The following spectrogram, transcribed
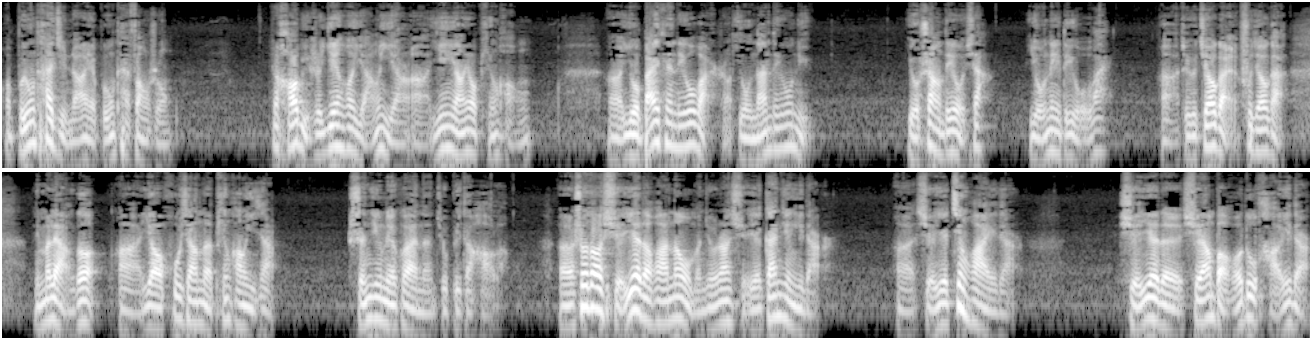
啊，不用太紧张，也不用太放松。这好比是阴和阳一样啊，阴阳要平衡。啊，有白天得有晚上，有男得有女，有上得有下，有内得有外，啊，这个交感副交感，你们两个啊要互相的平衡一下，神经这块呢就比较好了。呃，说到血液的话，那我们就让血液干净一点啊，血液净化一点血液的血氧饱和度好一点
